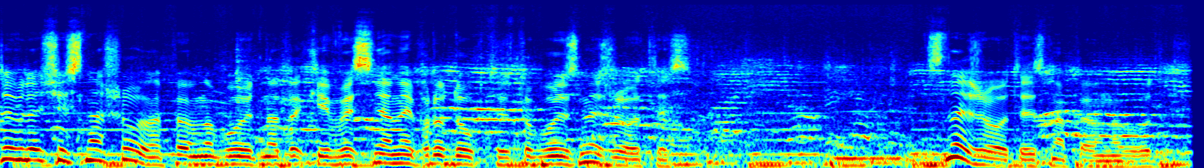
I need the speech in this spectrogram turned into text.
Дивлячись на що, напевно, будуть на такі весняні продукти, то будуть знижуватись. Знижуватись, напевно, будуть.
